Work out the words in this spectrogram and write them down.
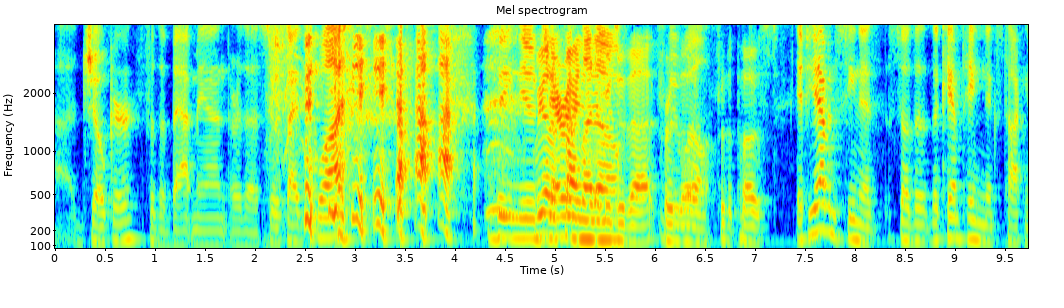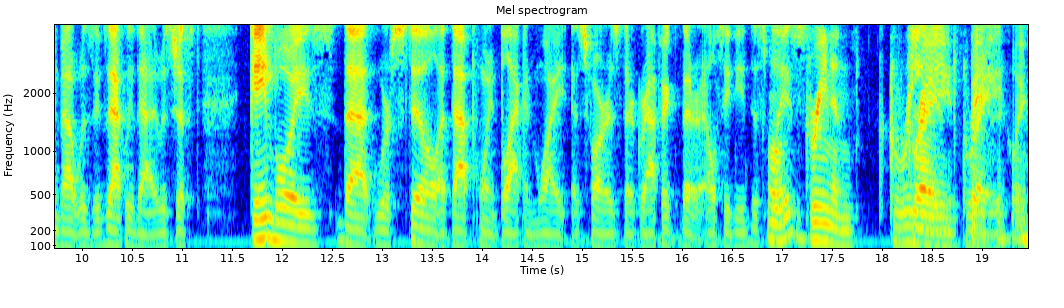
uh, Joker for the Batman or the Suicide Squad, the new we gotta Jared find Leto, an image of that for we the will. for the post. If you haven't seen it, so the the campaign Nick's talking about was exactly that. It was just Game Boys that were still at that point black and white as far as their graphic, their LCD Well, displays. green and Green gray, and gray. basically.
